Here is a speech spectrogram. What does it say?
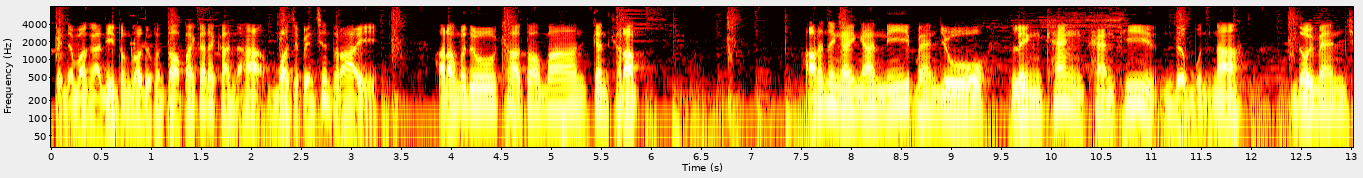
เป็นแต่ว่างานนี้ต้องรอดูกันต่อไปก็ได้กันนะฮะว่าจะเป็นเช่นไร เรามาดูข่าวต่อมากันครับเอาละยังไงงานนี้แมนยูเล็งแข้งแทนที่เดอะบุนนะ โดยแมนเช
